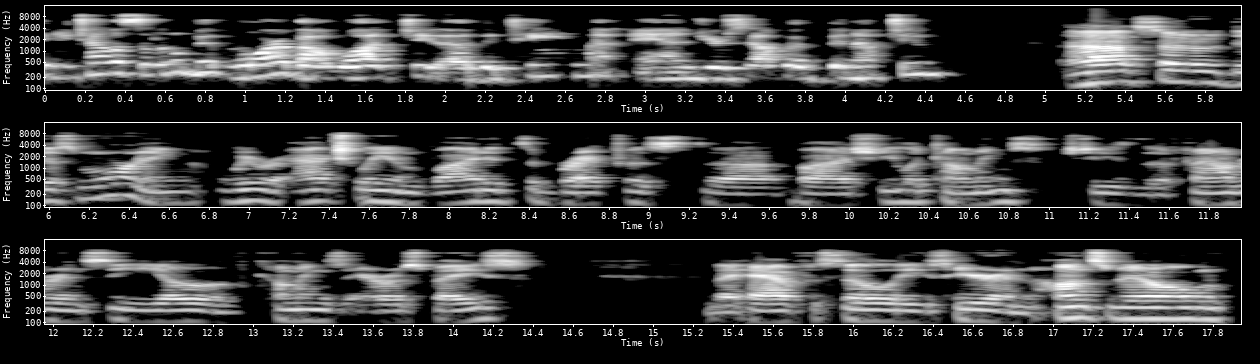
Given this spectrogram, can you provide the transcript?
can you tell us a little bit more about what uh, the team and yourself have been up to? Uh, so, this morning we were actually invited to breakfast uh, by Sheila Cummings. She's the founder and CEO of Cummings Aerospace. They have facilities here in Huntsville,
